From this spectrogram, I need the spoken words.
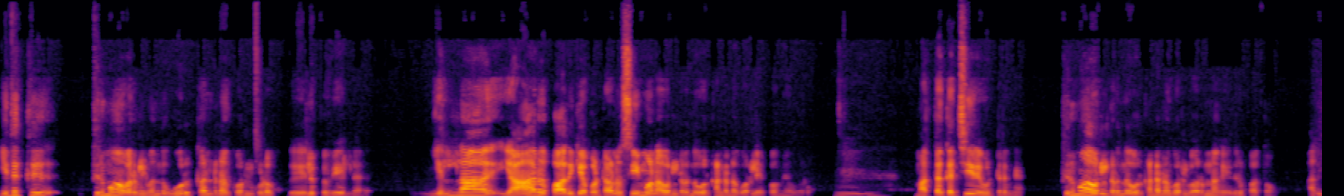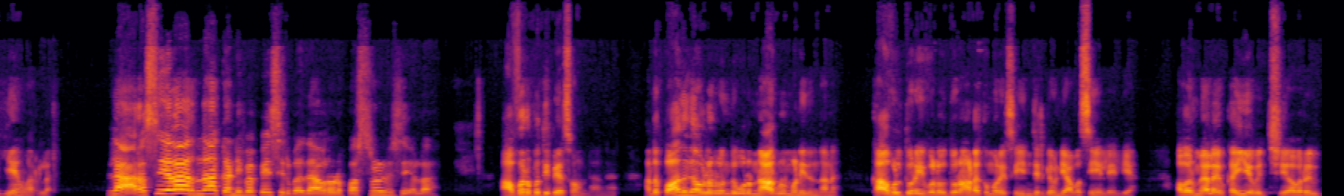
இதுக்கு திருமா அவர்கள் வந்து ஒரு கண்டன குரல் கூட எழுப்பவே இல்லை. எல்லா யார் பாதிக்கப்பட்டாலும் சீமான் அவர்கள்ட்ட இருந்து ஒரு கண்டன குரல் எப்பவுமே வரும். மற்ற கட்சியை விட்டுருங்க. திருமா அவர்கள்ட்ட இருந்து ஒரு கண்டன குரல் வரும்னு நாங்கள் எதிர்பார்த்தோம் அது ஏன் வரல? இல்ல அரசியலா இருந்தா கண்டிப்பா பேசிருப்பாரு. அது அவரோட பர்சனல் விஷயம்ல. அவரை பற்றி பேச வந்தாங்க அந்த பாதுகாவலர் வந்து ஒரு நார்மல் மனிதன் தானே. காவல்துறை இவ்வளவு தூரம் அடக்குமுறை செஞ்சிருக்க வேண்டிய அவசியம் இல்லை இல்லையா? அவர் மேலே கையை வச்சு அவரை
